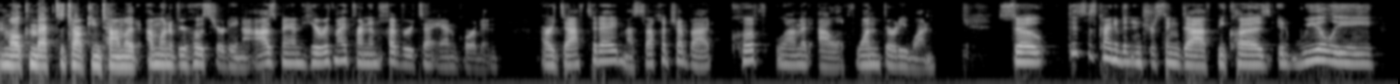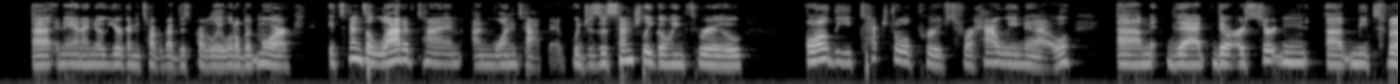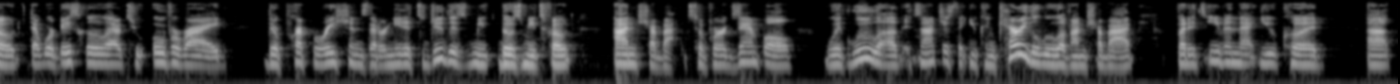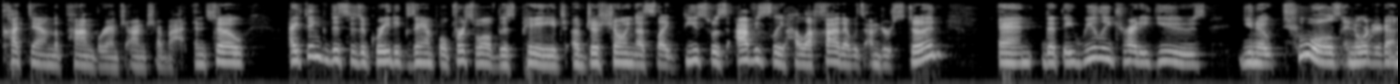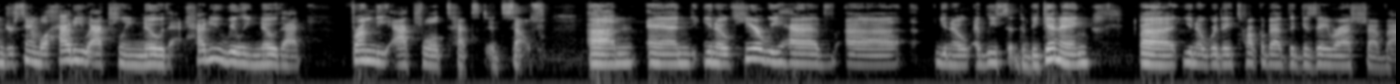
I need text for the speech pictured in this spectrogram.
And welcome back to Talking Talmud. I'm one of your hosts here, Dana Osman, here with my friend and chavruta, Anne Gordon. Our daf today, Masachet Shabbat, Kuf Lamed Aleph, 131. So this is kind of an interesting daf because it really, uh, and Anne, I know you're going to talk about this probably a little bit more. It spends a lot of time on one topic, which is essentially going through all the textual proofs for how we know um, that there are certain uh, mitzvot that we're basically allowed to override their preparations that are needed to do this those mitzvot on Shabbat. So, for example, with lulav, it's not just that you can carry the lulav on Shabbat, but it's even that you could uh, cut down the palm branch on Shabbat. And so, I think this is a great example, first of all, of this page of just showing us like this was obviously halacha that was understood, and that they really try to use you know tools in order to understand well how do you actually know that? How do you really know that from the actual text itself? Um, and you know here we have uh, you know at least at the beginning uh, you know where they talk about the gezerah shava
